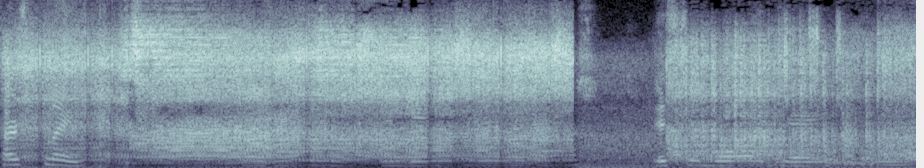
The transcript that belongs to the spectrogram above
First play. It's your boy,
